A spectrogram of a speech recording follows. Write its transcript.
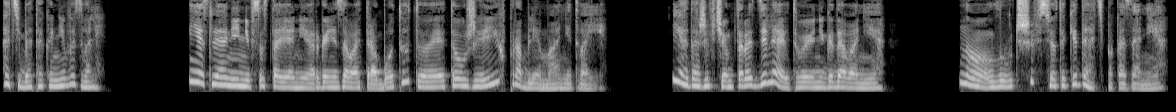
а тебя так и не вызвали. Если они не в состоянии организовать работу, то это уже их проблема, а не твои. Я даже в чем-то разделяю твое негодование. Но лучше все-таки дать показания.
